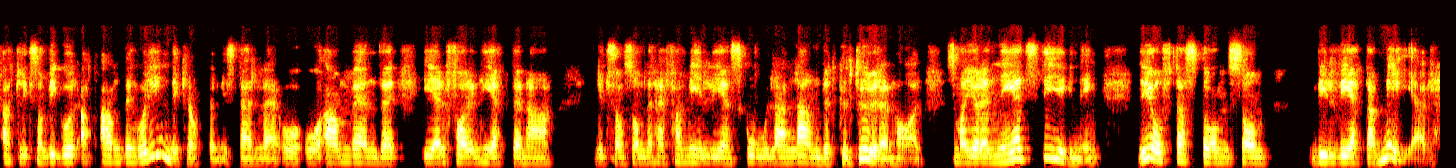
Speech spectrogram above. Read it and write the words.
att, liksom vi går, att anden går in i kroppen istället och, och använder erfarenheterna liksom som den här familjen, skolan, landet, kulturen har. Så man gör en nedstigning. Det är oftast de som vill veta mer.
